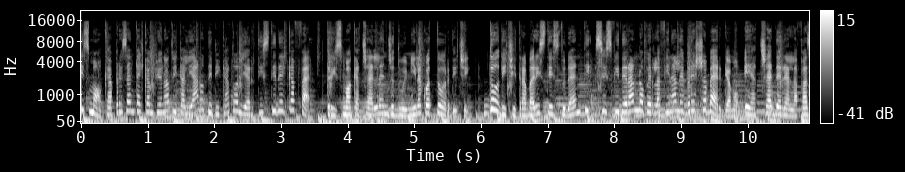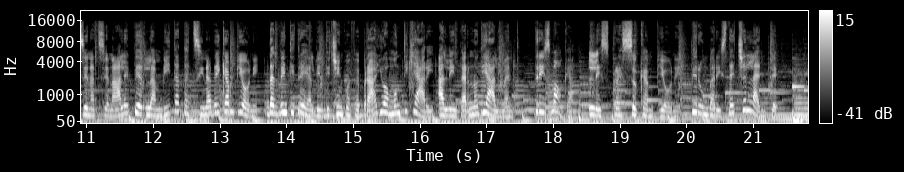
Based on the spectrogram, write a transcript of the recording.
Trismoca presenta il campionato italiano dedicato agli artisti del caffè. Trismoca Challenge 2014. 12 tra baristi e studenti si sfideranno per la finale Brescia-Bergamo e accedere alla fase nazionale per l'ambita tazzina dei campioni. Dal 23 al 25 febbraio a Montichiari, all'interno di Aliment. Trismoca, l'espresso campione per un barista eccellente.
